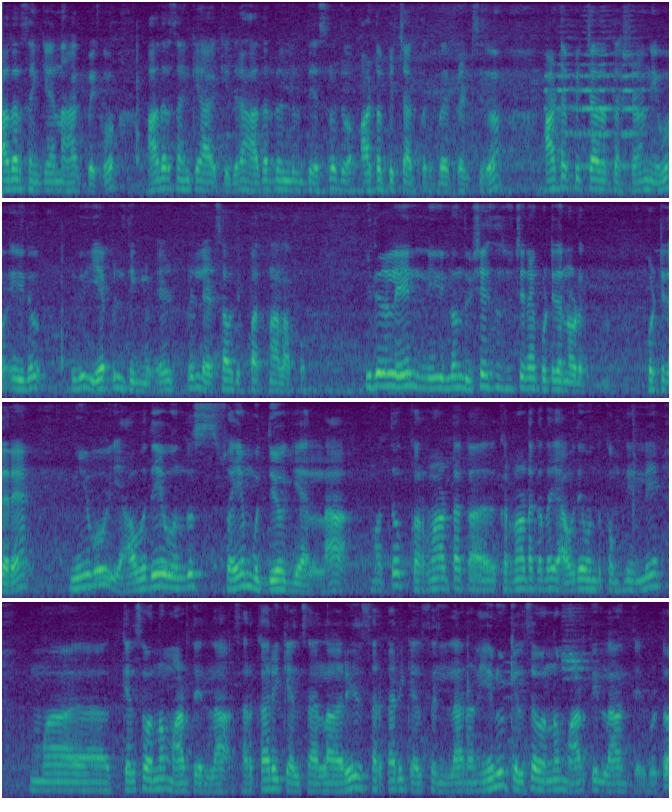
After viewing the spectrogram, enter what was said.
ಆಧಾರ್ ಸಂಖ್ಯೆಯನ್ನು ಹಾಕಬೇಕು. ಆಧಾರ್ ಸಂಖ್ಯೆ ಹಾಕಿದರೆ ಆಧಾರ್ನಲ್ಲಿರುವಂಥ ಹೆಸರು ಅದು ಆಟೋ ಪಿಚ್ ಆಗ್ತದೆ ಫ್ರೆಂಡ್ಸ್ ಇದು. ಆಟೋ ಪಿಚ್ ಆದ ತಕ್ಷಣ ನೀವು ಇದು ಇದು ಏಪ್ರಿಲ್ ತಿಂಗಳು, ಏಪ್ರಿಲ್ ಎರಡು ಸಾವಿರದ ಇಪ್ಪತ್ತ್ನಾಲ್ಕು ಇದರಲ್ಲಿ ನೀವು ಇಲ್ಲೊಂದು ವಿಶೇಷ ಸೂಚನೆ ಕೊಟ್ಟಿದೆ ನೋಡಿ, ಕೊಟ್ಟಿದ್ದಾರೆ. ನೀವು ಯಾವುದೇ ಒಂದು ಸ್ವಯಂ ಉದ್ಯೋಗಿ ಅಲ್ಲ, ಮತ್ತು ಕರ್ನಾಟಕ, ಕರ್ನಾಟಕದ ಯಾವುದೇ ಒಂದು ಕಂಪ್ನಿಯಲ್ಲಿ ಮ ಕೆಲಸವನ್ನು ಮಾಡ್ತಿಲ್ಲ. ಸರ್ಕಾರಿ ಕೆಲಸ ಅಲ್ಲ ಅರಿ ಸರ್ಕಾರಿ ಕೆಲಸ ಇಲ್ಲ ನಾನು ಏನೂ ಕೆಲಸವನ್ನು ಮಾಡ್ತಿಲ್ಲ ಅಂತೇಳ್ಬಿಟ್ಟು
